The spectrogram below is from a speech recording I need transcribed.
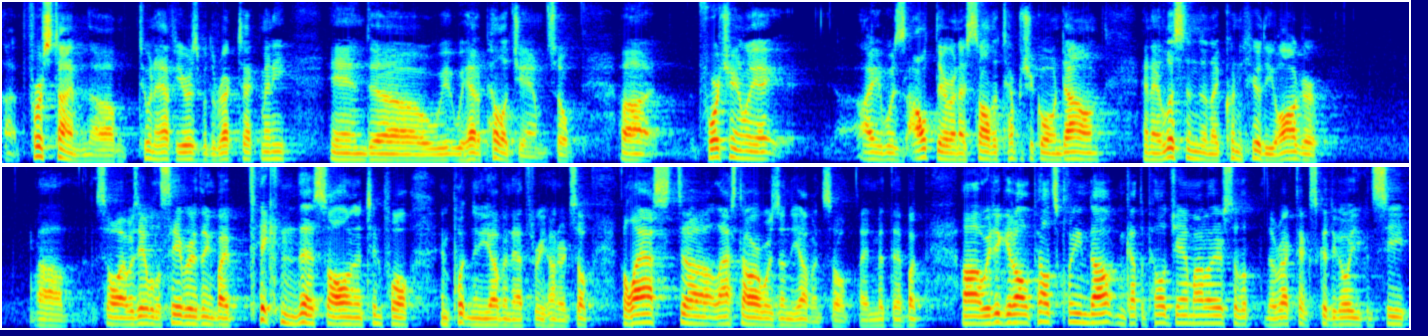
uh, first time, um, two and a half years with the Rec Tec Mini, and uh, we, we had a pellet jam. So uh, fortunately, I, I was out there and I saw the temperature going down, and I listened and I couldn't hear the auger. So I was able to save everything by taking this all in a tinfoil and putting in the oven at 300. So the last uh, last hour was in the oven, so I admit that. But uh, we did get all the pellets cleaned out and got the pellet jam out of there, so the, the Rec Tec's good to go. You can see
